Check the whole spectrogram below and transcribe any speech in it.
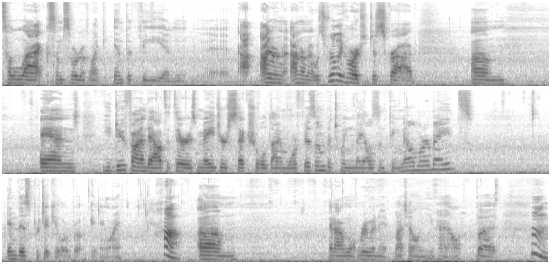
to lack some sort of like empathy and I, I don't I don't know. It's really hard to describe. Um, and you do find out that there is major sexual dimorphism between males and female mermaids in this particular book, anyway. huh. Um, and I won't ruin it by telling you how, but Hmm.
